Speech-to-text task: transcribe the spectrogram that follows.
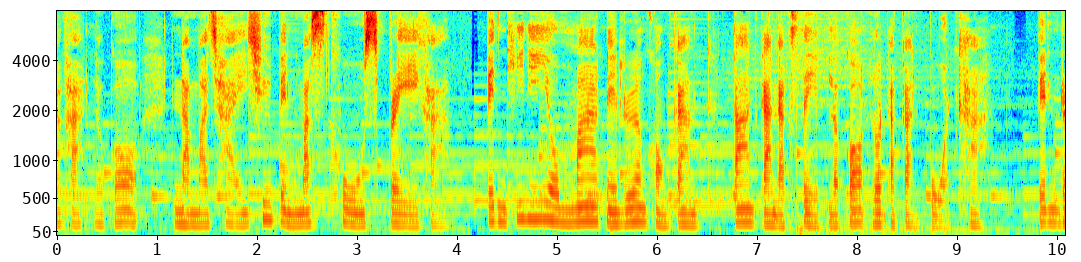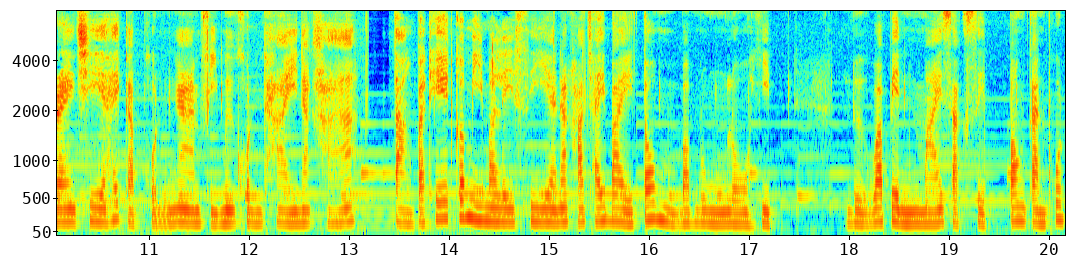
นะคะ แล้วก็นำมาใช้ชื่อเป็นมัสคูสเปรย์ค่ะ เป็นที่นิยมมากในเรื่องของการต้านการอักเสบ แล้วก็ลดอาการปวดค่ะ เป็นแรงเชียร์ให้กับผลงานฝีมือคนไทยนะคะ ต่างประเทศก็มีมาเลเซียนะคะ ใช้ใบต้มบำรุงโลหิต หรือว่าเป็นไม้ศักดิ์สิทธิ์ป้องกันพูด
